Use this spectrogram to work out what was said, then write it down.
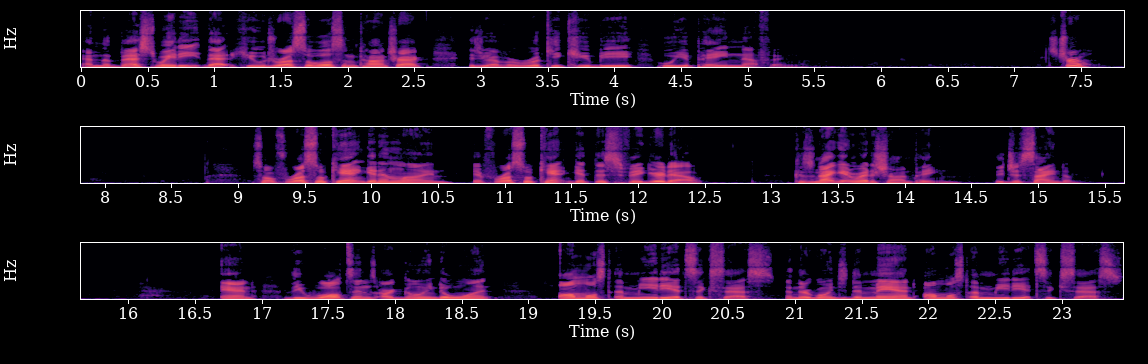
And the best way to eat that huge Russell Wilson contract is you have a rookie QB who you pay nothing. It's true. So if Russell can't get in line, if Russell can't get this figured out, because they're not getting rid of Sean Payton, they just signed him. And the Waltons are going to want almost immediate success, and they're going to demand almost immediate success.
